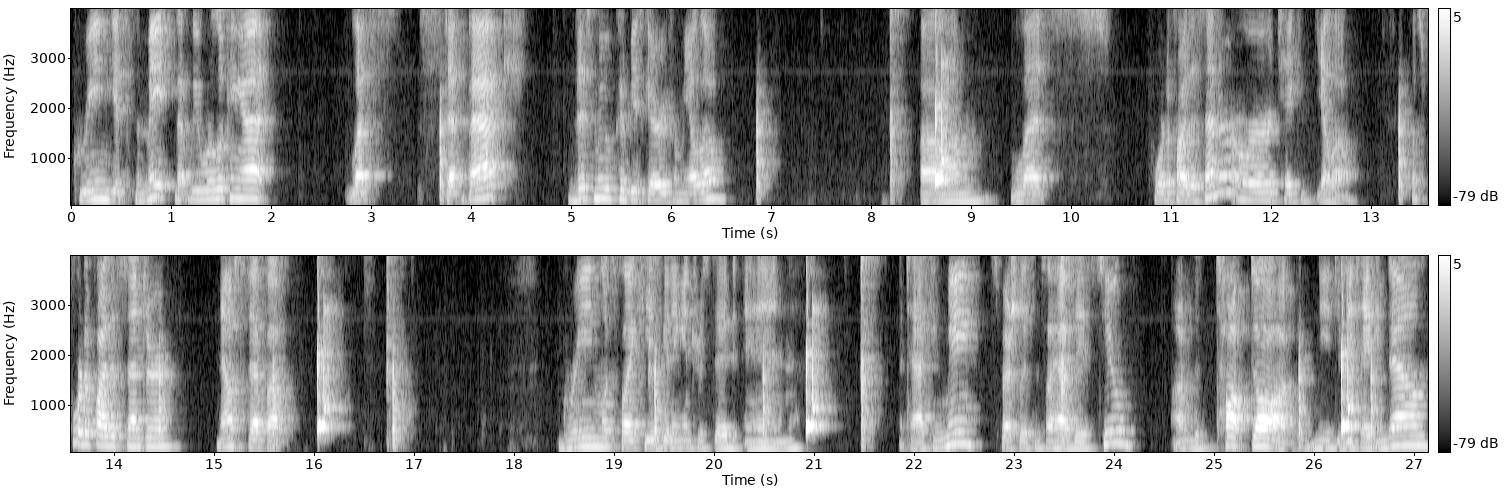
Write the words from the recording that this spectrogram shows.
Green gets the mate that we were looking at. Let's step back. This move could be scary from yellow. Um, let's Fortify the center or take yellow? Let's fortify the center. Now step up. Green looks like he's getting interested in attacking me, especially since I have these two. I'm the top dog, need to be taken down.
